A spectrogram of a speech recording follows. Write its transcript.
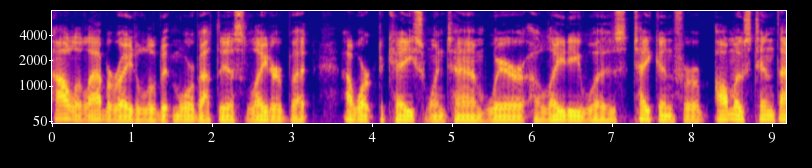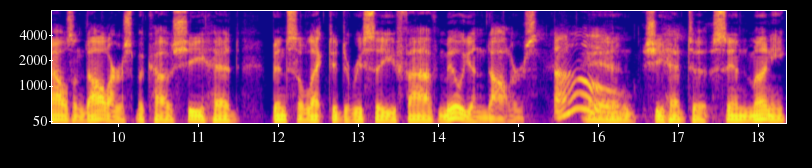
I'll elaborate a little bit more about this later, but I worked a case one time where a lady was taken for almost $10,000 because she had been selected to receive $5 million. oh And she had to send money,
